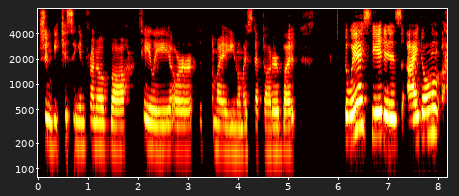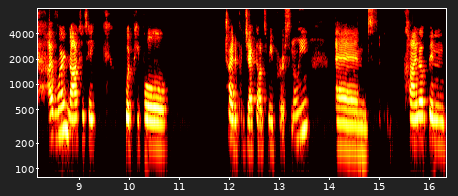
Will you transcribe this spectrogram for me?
shouldn't be kissing in front of uh, Taylor or my you know my stepdaughter but the way I see it is I don't I've learned not to take what people try to project onto me personally and kind of been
